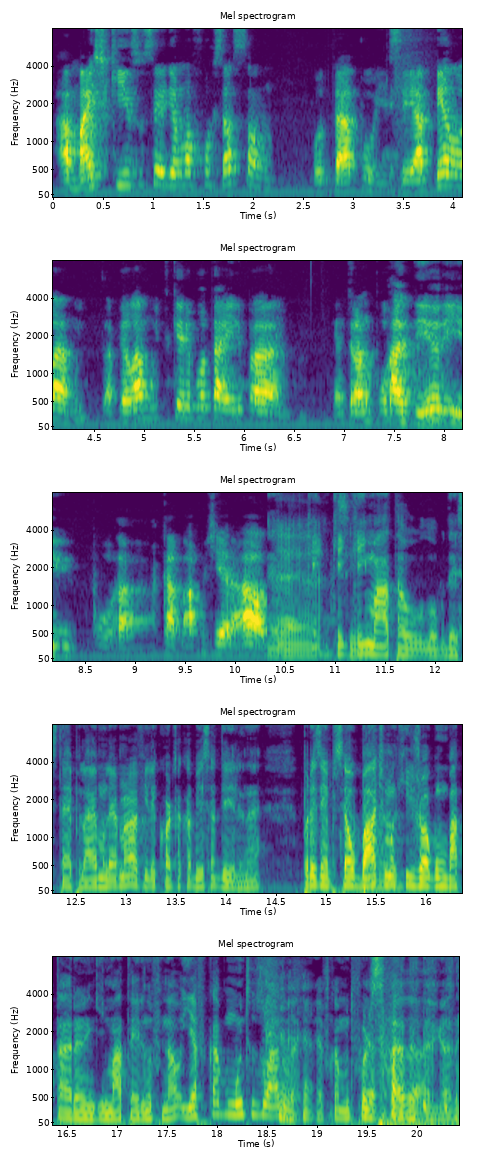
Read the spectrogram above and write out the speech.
a mais que isso seria uma forçação. Botar, pô, ia ser apelar muito, apelar muito querer botar ele pra entrar no porradeiro e, porra, acabar com geral. É, Quem, quem- sim. quem mata o Lobo da Steppe lá é a Mulher Maravilha e corta a cabeça dele, né? Por exemplo, se é o Batman que joga um batarangue e mata ele no final, ia ficar muito zoado, velho. Ia ficar muito forçado, tá ligado?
